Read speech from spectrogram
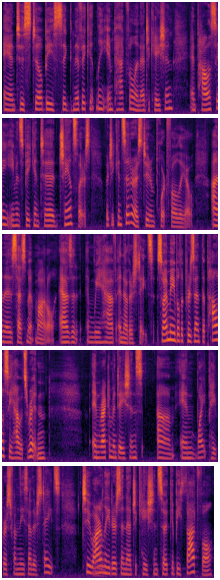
and to still be significantly impactful in education and policy, even speaking to chancellors. Would you consider a student portfolio on an assessment model as and we have in other states? So I'm able to present the policy how it's written and recommendations um, and white papers from these other states to our mm. leaders in education so it could be thoughtful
